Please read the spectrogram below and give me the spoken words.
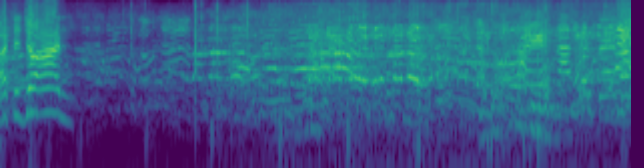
Ate Joanne. Pangit!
